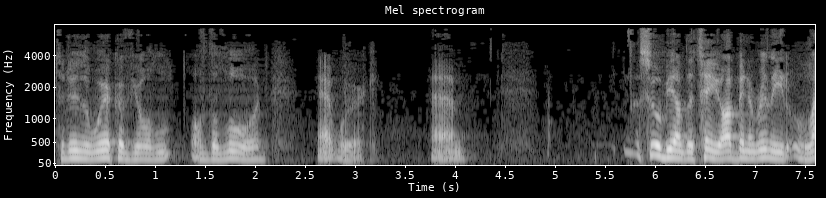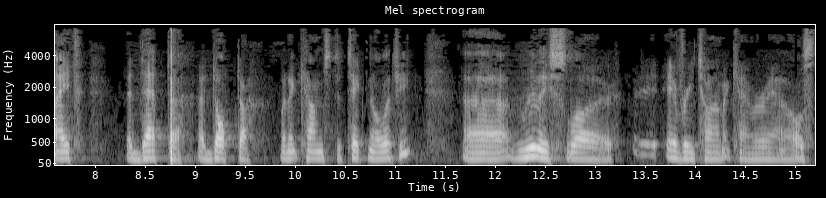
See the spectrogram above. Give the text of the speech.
to do the work of your of the Lord at work. Um, Sue will be able to tell you I've been a really late adapter, adopter when it comes to technology. Uh, really slow every time it came around. I was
